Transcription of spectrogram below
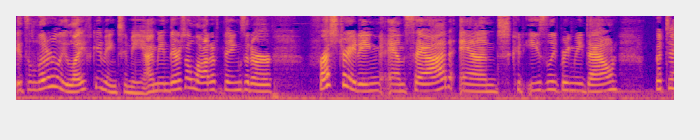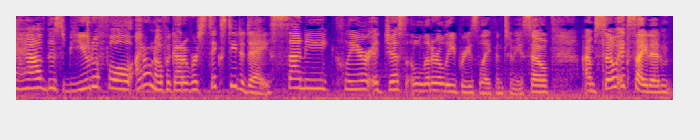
it's literally life giving to me. I mean, there's a lot of things that are frustrating and sad and could easily bring me down. But to have this beautiful, I don't know if it got over 60 today, sunny, clear, it just literally breathes life into me. So I'm so excited.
